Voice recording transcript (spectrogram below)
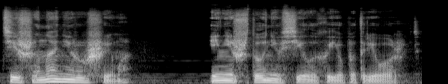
Тишина нерушима, и ничто не в силах ее потревожить.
